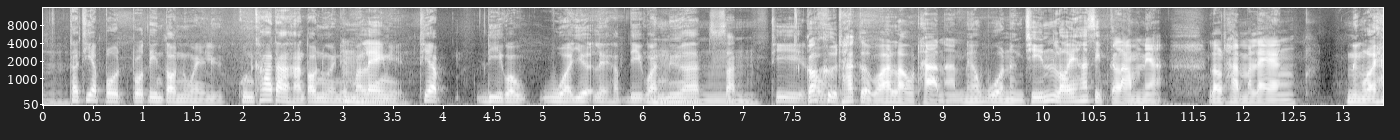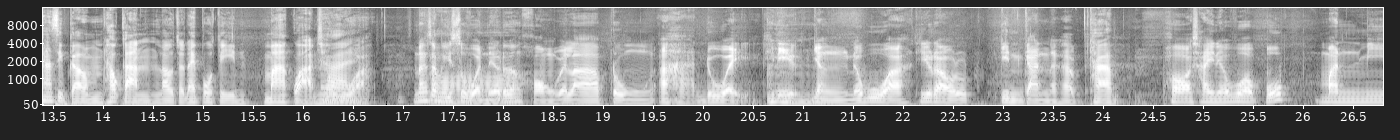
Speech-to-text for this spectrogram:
มถ้าเทียบโปรโปรตีนต่อหน่วย หรือคุณค่าทางอาหารต่อหน่วยเนี่ยอืมแมลงนี่เทียบดีกว่าวัวเยอะเลยครับ ดีกว่าเนื้อสัตว์ที่ก็เราคือถ้าเกิดว่าเราทานเนื้อวัวหนึ่งชิ้น150กรัมเนี่ย เราทานแมลง150กรัมเท่ากัน เราจะได้โปรตีนมากกว่าเนื้อวัว น่าจะมีส่วนอ๋อในเรื่องของเวลาปรุงอาหารด้วย ทีนี้อืมอย่างเนื้อวัวที่เรากินกันนะครับครับ พอใช้เนื้อวัวปุ๊บมันมี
